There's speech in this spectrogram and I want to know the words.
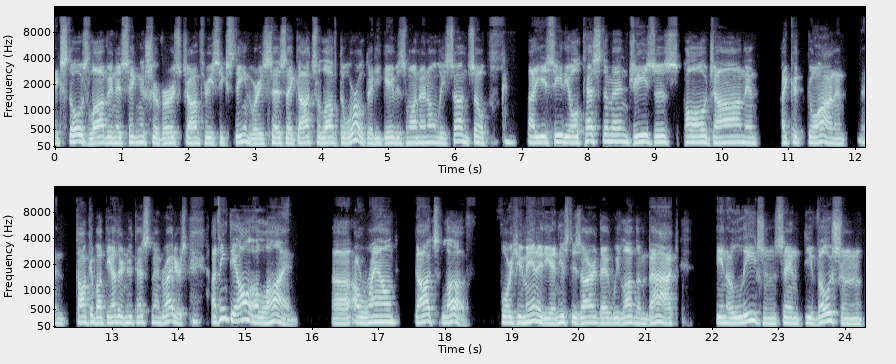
extols love in his signature verse, John 3.16, where he says that God so loved the world that he gave his one and only son. So uh, you see the Old Testament, Jesus, Paul, John, and I could go on and, and talk about the other New Testament writers. I think they all align uh, around God's love for humanity and his desire that we love them back in allegiance and devotion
